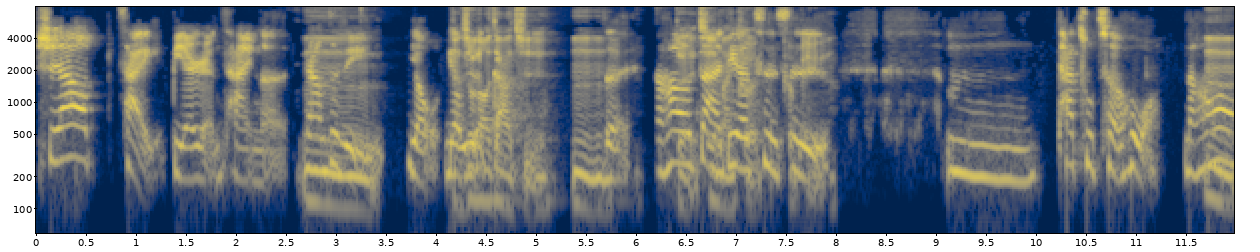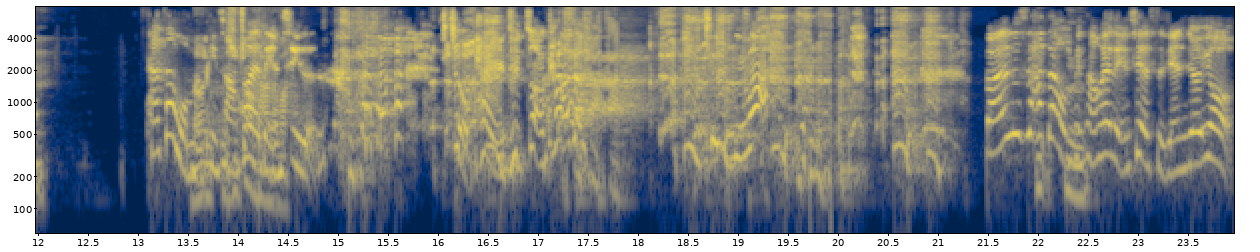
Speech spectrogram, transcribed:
需要踩别人才能让自己有优感受到。价值。嗯，对，然后对再第二次是，嗯，他出车祸，然后嗯他在我们平常会联系的，是我派人去撞他的。去死吧！反正就是他在我平常会联系的时间就又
